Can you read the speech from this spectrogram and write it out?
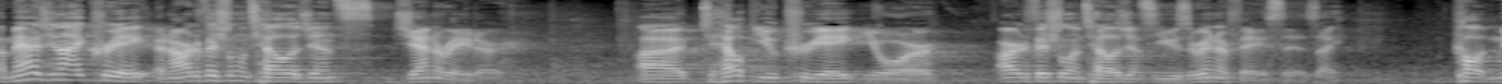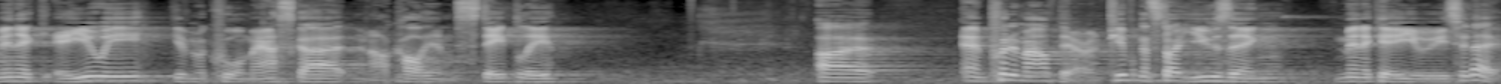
Imagine I create an artificial intelligence generator uh, to help you create your artificial intelligence user interfaces. I call it Mimic AUE, give him a cool mascot, and I'll call him Stapley uh, and put them out there. And people can start using Mimic AUE today.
